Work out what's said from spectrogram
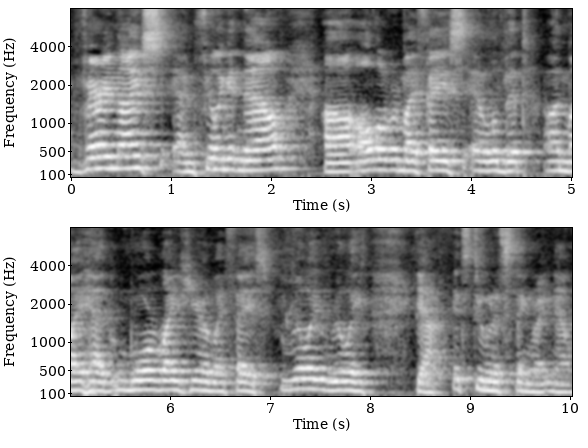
very nice. I'm feeling it now, uh, all over my face and a little bit on my head, more right here on my face. Really, really, yeah, it's doing its thing right now.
